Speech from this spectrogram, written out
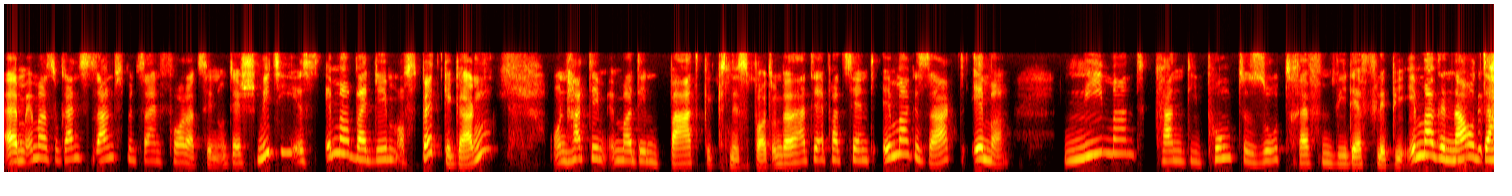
Ähm, immer so ganz sanft mit seinen Vorderzähnen. Und der Schmitti ist immer bei dem aufs Bett gegangen und hat dem immer den Bart geknispert. Und da hat der Patient immer gesagt, immer, Niemand kann die Punkte so treffen wie der Flippy. Immer genau da,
